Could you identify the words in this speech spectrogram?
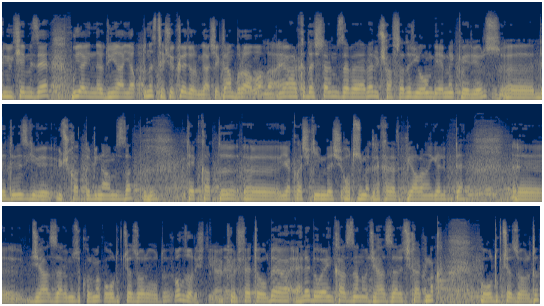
ülkemize bu yayınları dünya yaptınız. Teşekkür ediyorum gerçekten. Bravo. Vallahi e, arkadaşlarımızla beraber 3 haftadır yoğun bir emek veriyoruz. Ee, dediğiniz gibi 3 katlı binamızdan tek katlı e, yaklaşık 25-30 metrekarelik bir alana gelip de e, cihazlarımızı kurmak oldukça zor oldu. Çok zor işti yani. Külfet oldu. Hele de o enkazdan o cihazları çıkartmak oldukça zordu.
